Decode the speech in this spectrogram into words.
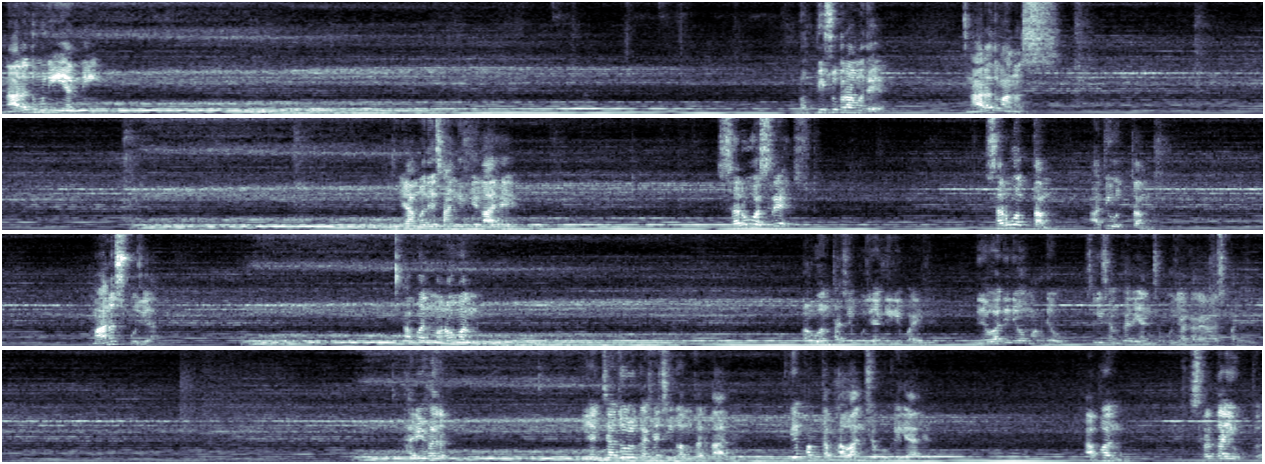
नारद मुनी यांनी भक्तिसूत्रामध्ये नारद मानस. यामध्ये सांगितलेलं आहे सर्वश्रेष्ठ सर्वोत्तम अतिउत्तम मानस पूजा. आपण मनोमन भगवंताची पूजा केली पाहिजे. देवादिदेव महादेव श्री शंकर यांची पूजा करायलाच पाहिजे. हरिहर यांच्याजवळ कशाची कमतरता आहे? ते फक्त भावांचे भुकेले आहेत. आपण श्रद्धायुक्त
